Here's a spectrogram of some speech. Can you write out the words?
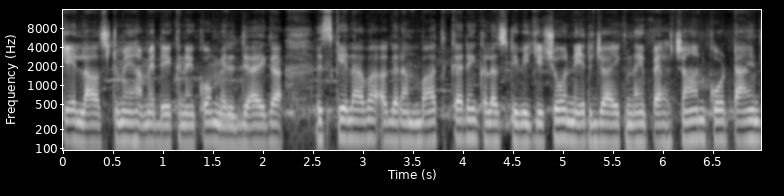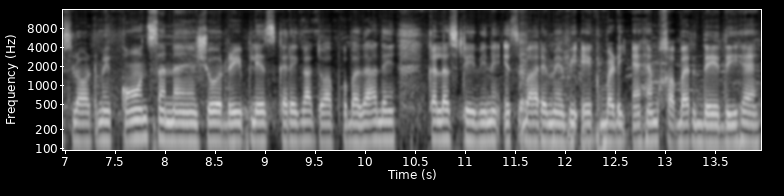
के लास्ट में हमें देखने को मिल जाएगा। इसके अलावा अगर हम बात करें कलर्स टीवी की शो निर्जा एक नई पहचान को टाइम स्लॉट में कौन सा नया शो रिप्लेस करेगा तो आपको बता दें कलर्स टीवी ने इस बारे में भी एक बड़ी अहम खबर दे दी है।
